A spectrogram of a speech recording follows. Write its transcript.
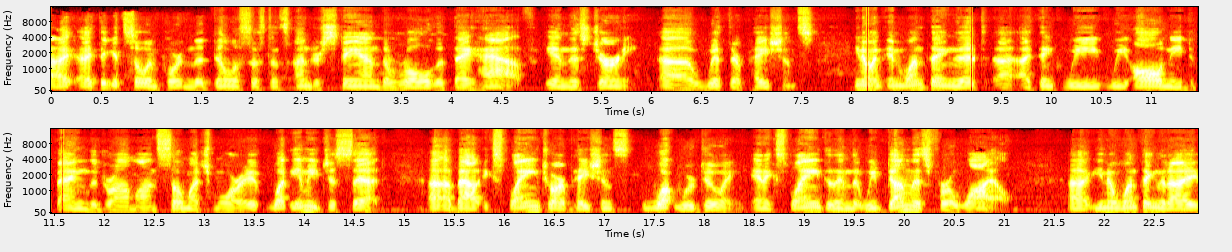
I, I think it's so important that dental assistants understand the role that they have in this journey uh, with their patients. You know, and, and one thing that uh, I think we we all need to bang the drum on so much more. It, what Emmy just said uh, about explaining to our patients what we're doing and explaining to them that we've done this for a while. Uh, you know, one thing that I,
